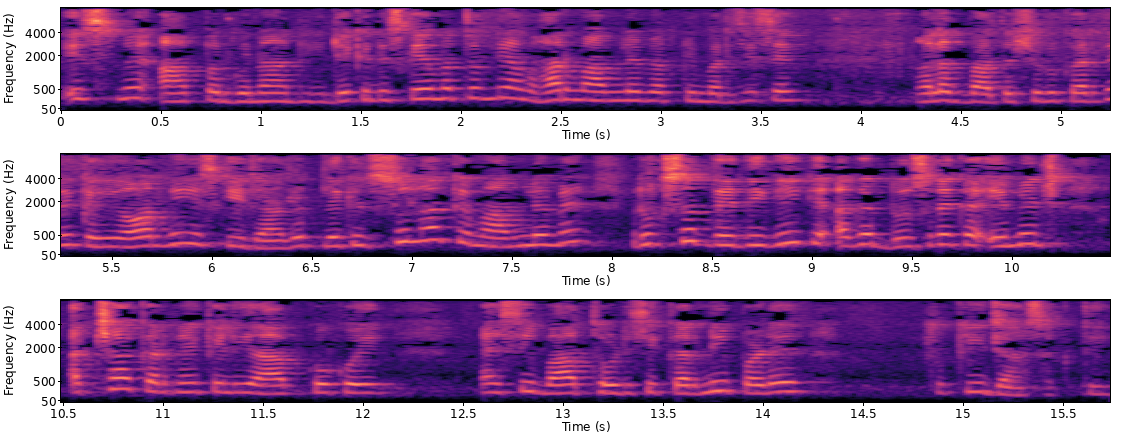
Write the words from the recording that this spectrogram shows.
اس میں آپ پر گناہ نہیں، لیکن اس کا مطلب نہیں، آپ ہر معاملے میں اپنی مرضی سے غلط باتیں شروع کر دیں، کہیں اور نہیں اس کی اجازت۔ لیکن صلح کے معاملے میں رخصت دے دی گئی کہ اگر دوسرے کا امیج اچھا کرنے کے لیے آپ کو کوئی ایسی بات تھوڑی سی کرنی پڑے تو کی جا سکتی۔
